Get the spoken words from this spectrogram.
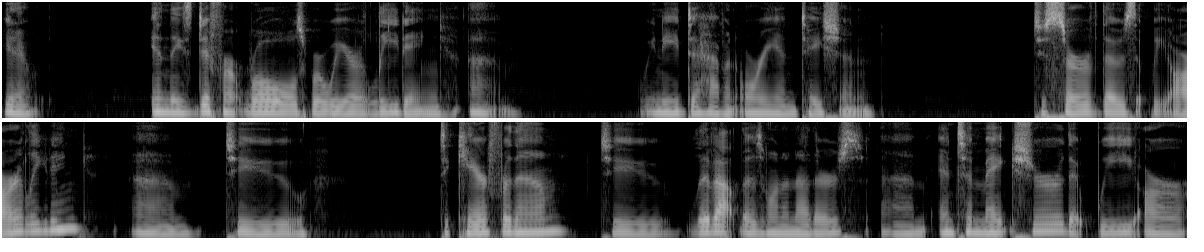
you know, in these different roles where we are leading, um, we need to have an orientation to serve those that we are leading, um, to to care for them, to live out those one another's, um, and to make sure that we are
